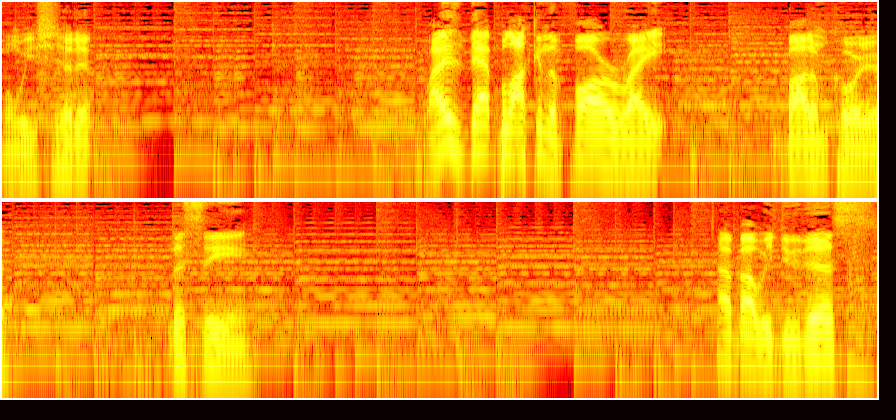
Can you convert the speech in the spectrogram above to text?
when we shouldn't. Why is that blocking the far right bottom quarter? Let's see. How about we do this?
